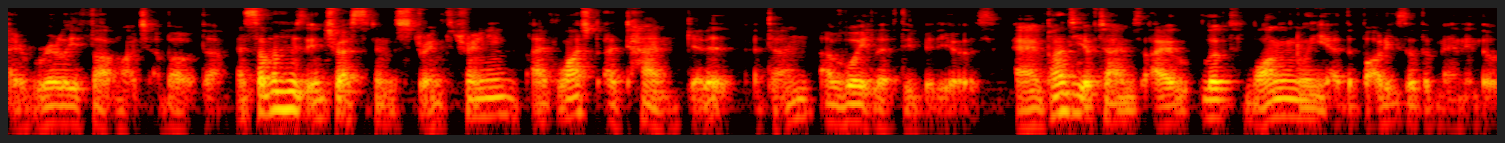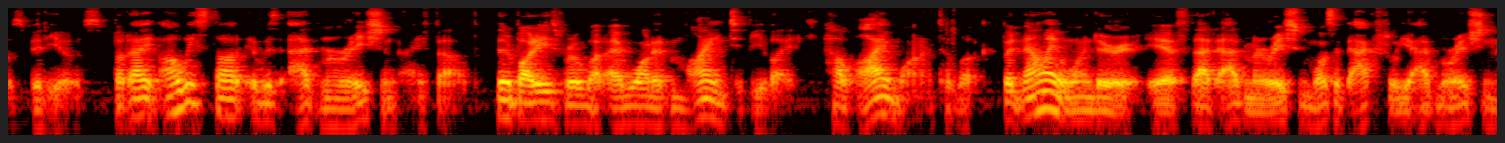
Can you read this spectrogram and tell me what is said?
I rarely thought much about them. As someone who's interested in strength training, I've watched a ton, get it? A ton? Of weightlifting videos. And plenty of times I looked longingly at the bodies of the men in those videos, but I always thought it was admiration I felt. Their bodies were what I wanted mine to be like, how I wanted to look. But now I wonder if that admiration wasn't actually admiration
